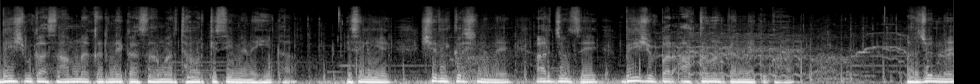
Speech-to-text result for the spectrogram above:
भीष्म का सामना करने का सामर्थ्य और किसी में नहीं था। इसलिए श्री कृष्ण ने अर्जुन से भीष्म पर आक्रमण करने को कहा। अर्जुन ने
